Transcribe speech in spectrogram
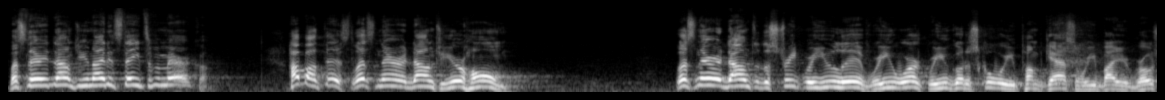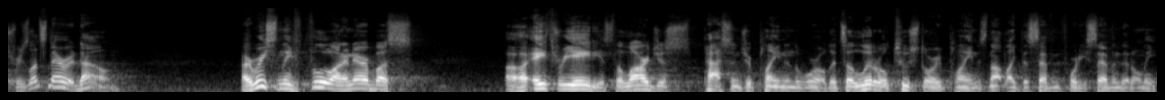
Let's narrow it down to the United States of America. How about this? Let's narrow it down to your home. Let's narrow it down to the street where you live, where you work, where you go to school, where you pump gas, and where you buy your groceries. Let's narrow it down. I recently flew on an Airbus uh, A380. It's the largest passenger plane in the world. It's a literal two story plane. It's not like the 747 that only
